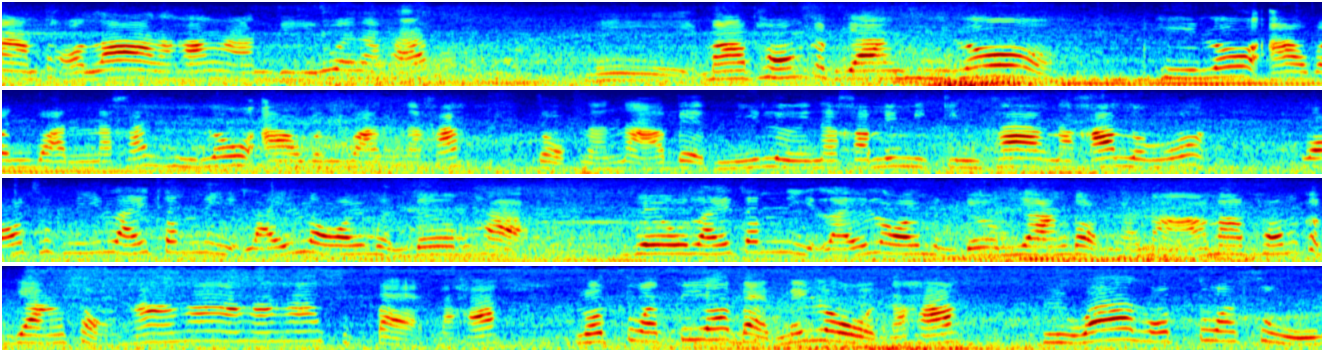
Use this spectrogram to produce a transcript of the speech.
งานทอร่านะคะ งานดีด้วยนะคะ นี่มาพร้อมกับยางฮีโร่ ฮีโร่อาวันวันนะคะฮีโร่อาวันวันนะคะ ดอกหนาๆแบบนี้เลยนะคะ ไม่มีกินข้างนะคะล้อล้อชุดนี้ไร้ตำหนิไร้รอยเหมือนเดิมค่ะเวลไร้ตำหนิไร้รอยเหมือนเดิมยางดอกหนาๆมาพร้อมกับยาง 255558 นะคะ รถตัวเตี้ยแบบไม่โหลดนะคะ หรือว่ารถตัวสูง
